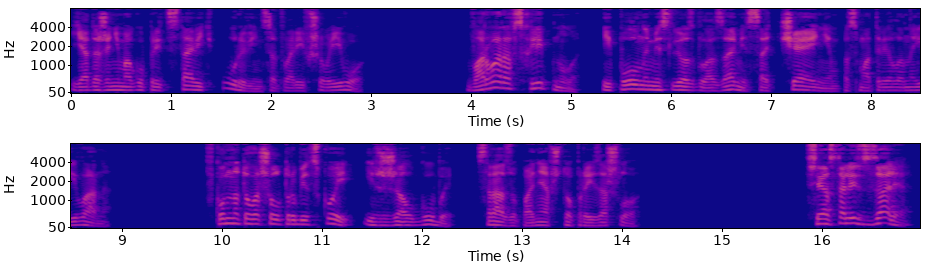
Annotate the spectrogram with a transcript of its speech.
Я даже не могу представить уровень сотворившего его. Варвара всхлипнула и полными слез глазами с отчаянием посмотрела на Ивана. В комнату вошел Трубецкой и сжал губы, сразу поняв, что произошло. «Все остались в зале»,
